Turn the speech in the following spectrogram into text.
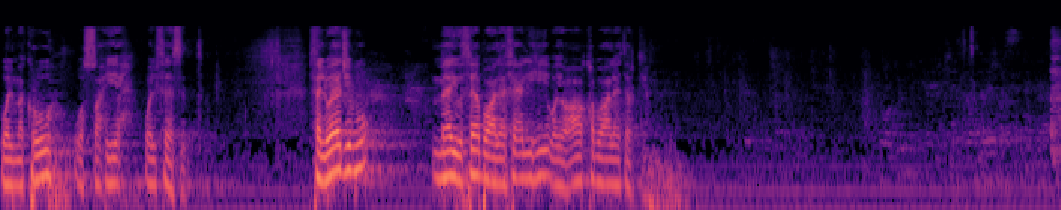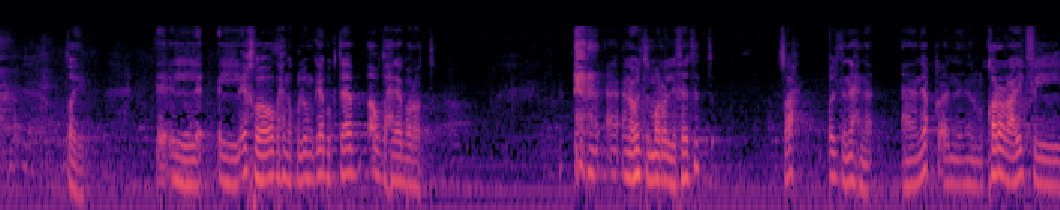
والمكروه والصحيح والفاسد. فالواجب ما يثاب على فعله ويعاقب على تركه. طيب. الإخوة واضح أن كلهم جابوا كتاب أوضح العبارات. أنا قلت المرة اللي فاتت صح؟ قلت أن إحنا نقرر عليك في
